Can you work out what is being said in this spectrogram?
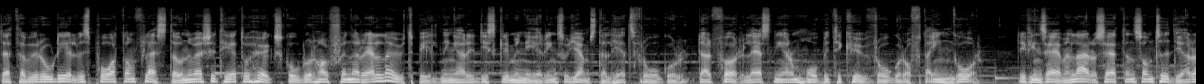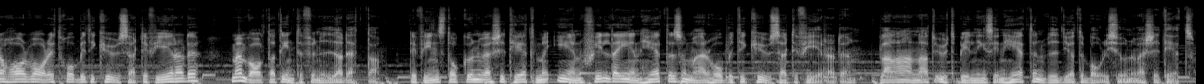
Detta beror delvis på att de flesta universitet och högskolor har generella utbildningar i diskriminerings och jämställdhetsfrågor där föreläsningar om hbtq-frågor ofta ingår. Det finns även lärosäten som tidigare har varit hbtq-certifierade men valt att inte förnya detta. Det finns dock universitet med enskilda enheter som är hbtq-certifierade, bland annat utbildningsenheten vid Göteborgs universitet.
